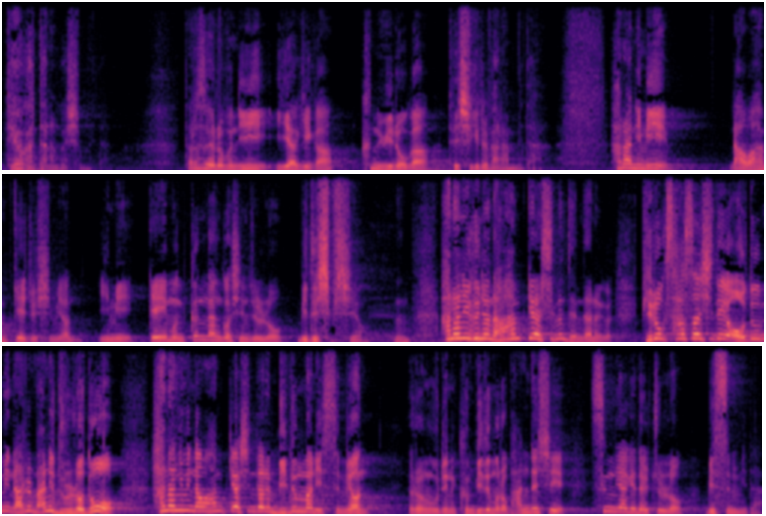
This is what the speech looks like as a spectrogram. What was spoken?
되어갔다는 것입니다. 따라서 여러분 이 이야기가 큰 위로가 되시기를 바랍니다. 하나님이 나와 함께 해주시면 이미 게임은 끝난 것인 줄로 믿으십시오. 하나님이 그냥 나와 함께 하시면 된다는 거예요. 비록 사사시대의 어둠이 나를 많이 눌러도 하나님이 나와 함께 하신다는 믿음만 있으면 여러분 우리는 그 믿음으로 반드시 승리하게 될 줄로 믿습니다.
